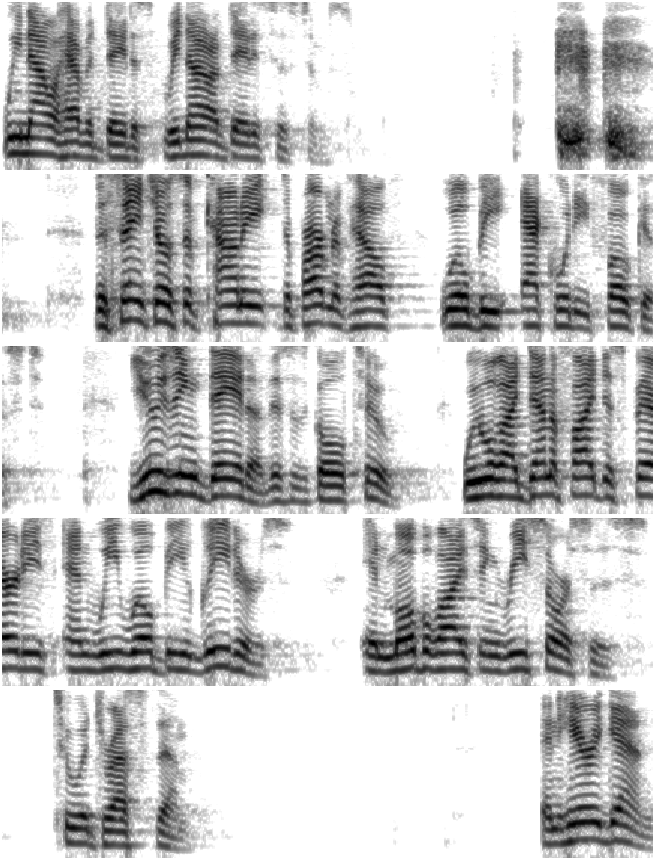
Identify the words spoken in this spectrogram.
we now have a data, we now have data systems. The St. Joseph County Department of Health will be equity focused. Using data, this is goal two, we will identify disparities and we will be leaders in mobilizing resources to address them. And here again,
